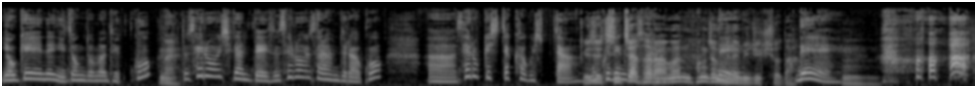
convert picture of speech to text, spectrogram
여기에는 이 정도만 됐고, 네. 또 새로운 시간대에서 새로운 사람들하고, 아, 새롭게 시작하고 싶다. 이제 뭐 그 진짜 생각을. 사랑은 황정민의 네. 뮤직쇼다. 네. 음.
